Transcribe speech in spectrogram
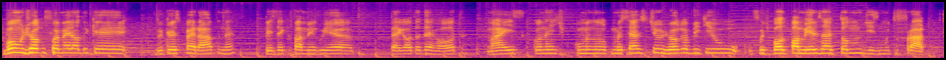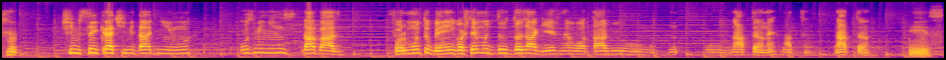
Bom, o jogo foi melhor do que, do que eu esperava, né? Pensei que o Flamengo ia pegar outra derrota. Mas quando a gente quando eu comecei a assistir o jogo, eu vi que o, o futebol do Palmeiras é o que todo mundo diz, muito fraco. Time sem criatividade nenhuma. Os meninos da base foram muito bem. Gostei muito dos dois zagueiros, né? O Otávio e o, o Natan, né? Natan. Natan. Isso.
